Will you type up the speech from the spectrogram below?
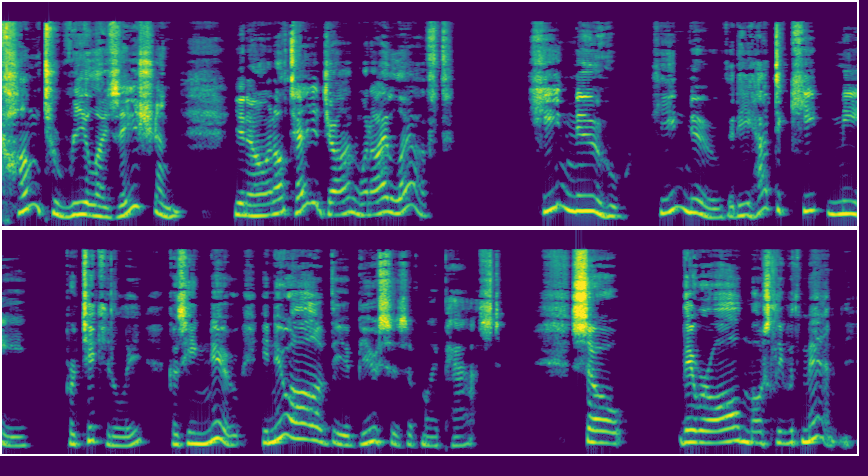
come to realization. You know, and I'll tell you, John, when I left, he knew he knew that he had to keep me particularly because he knew he knew all of the abuses of my past. So they were all mostly with men.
